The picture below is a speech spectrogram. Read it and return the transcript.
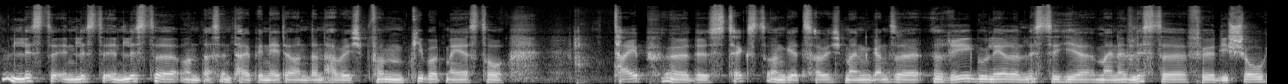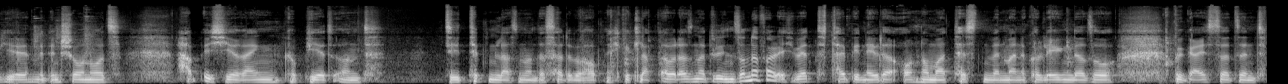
Liste in Liste in Liste und das in Typeinator und dann habe ich vom Keyboard Maestro Type äh, des Texts und jetzt habe ich meine ganze reguläre Liste hier, meine Liste für die Show hier mit den Shownotes, habe ich hier reinkopiert und sie tippen lassen und das hat überhaupt nicht geklappt. Aber das ist natürlich ein Sonderfall. Ich werde Typeinator auch nochmal testen, wenn meine Kollegen da so begeistert sind.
